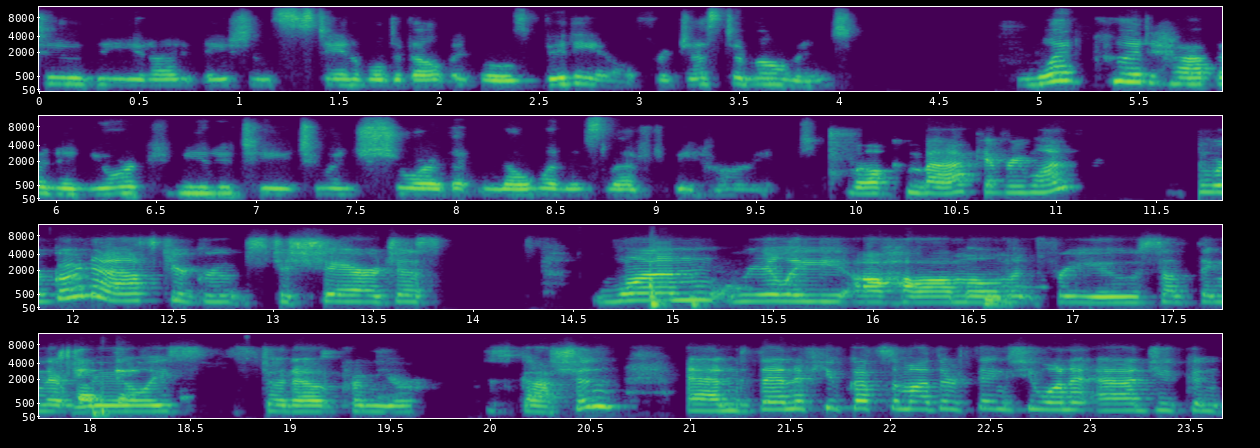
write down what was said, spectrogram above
to the United Nations Sustainable Development Goals video for just a moment, what could happen in your community to ensure that no one is left behind? Welcome back, everyone. We're going to ask your groups to share just one really aha moment for you, something that really stood out from your discussion. And then if you've got some other things you want to add, you can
